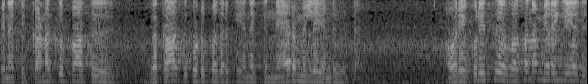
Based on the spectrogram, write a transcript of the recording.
எனக்கு கணக்கு பார்த்து ஜக்காத்து கொடுப்பதற்கு எனக்கு நேரம் இல்லை என்று விட்டார். அவரை குறித்து வசனம் இறங்கியது.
